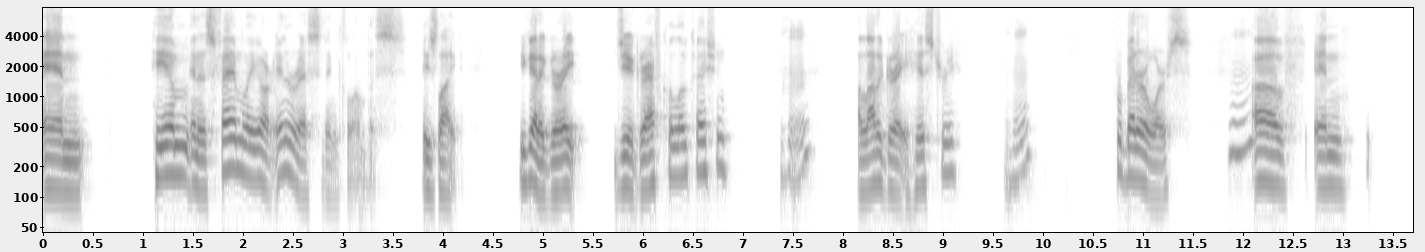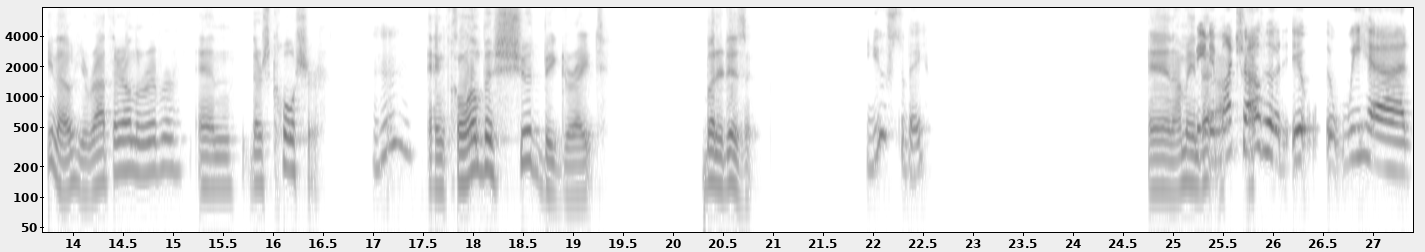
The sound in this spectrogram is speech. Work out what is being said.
And him and his family are interested in Columbus. He's like, you got a great geographical location, hmm a lot of great history, hmm for better or worse. hmm Of and you know, you're right there on the river, and there's culture. hmm And Columbus should be great, but it isn't. It used to be. And I I mean mean, in my that I, childhood, it we had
